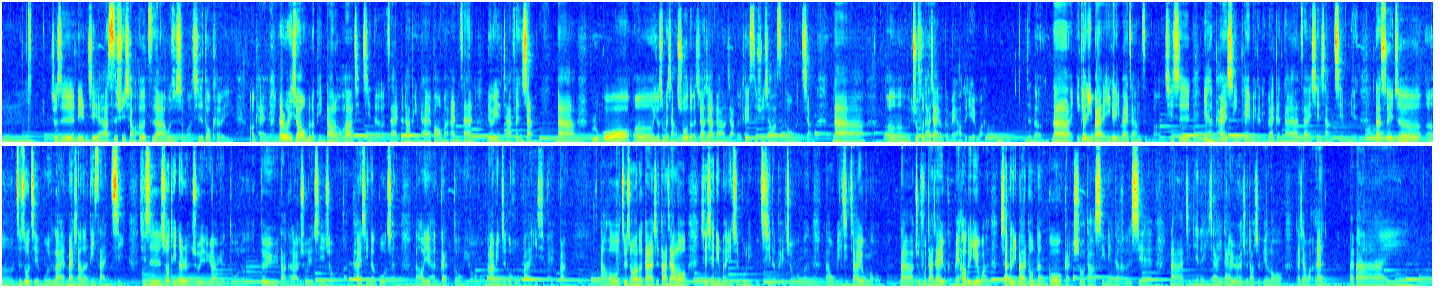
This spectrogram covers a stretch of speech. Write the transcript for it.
就是连结啊、私讯小盒子啊，或者什么，其实都可以。OK，那如果你喜欢我们的频道的话，请记得在各大平台帮我们按赞、留言加分享。那如果呃有什么想说的，就像刚刚讲的，可以私讯小盒子跟我们讲。那呃祝福大家有个美好的夜晚。真的，那一个礼拜一个礼拜这样子忙，其实也很开心，可以每个礼拜跟大家在线上见面。那随着呃制作节目来迈向了第三季，其实收听的人数也越来越多了。对于大可来说，也是一种很开心的过程，然后也很感动，有阿明这个伙伴一起陪伴。然后最重要的当然是大家喽，谢谢你们一直不离不弃的陪着我们，那我们一起加油喽！那祝福大家有个美好的夜晚，下个礼拜都能够感受到心灵的和谐。那今天的一加一大于二就到这边喽，大家晚安，拜拜。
